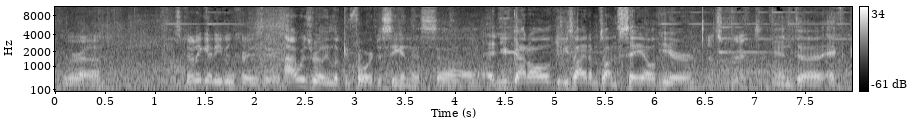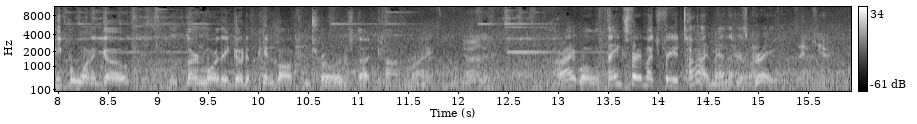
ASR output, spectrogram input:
we're. It's going to get even crazier. I was really looking forward to seeing this, uh, and you've got all of these items on sale here. That's correct. And uh, if people want to go learn more, they go to pinballcontrollers.com, right? You got it. All right. Well, thanks very much for your time, man. That was great. Thank you.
